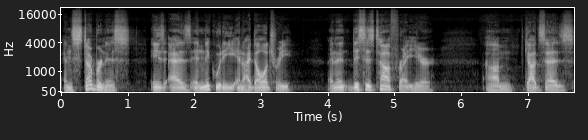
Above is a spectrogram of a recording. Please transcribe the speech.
and stubbornness is as iniquity and idolatry. And then, this is tough right here. Um, God says,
